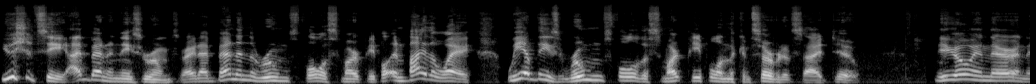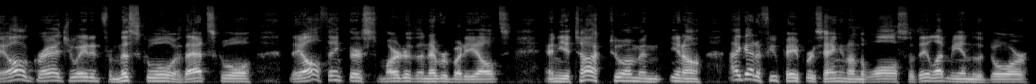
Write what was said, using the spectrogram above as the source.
You should see i've been in these rooms right? I've been in the rooms full of smart people. And by the way we have these rooms full of the smart people on the conservative side too you go in there and they all graduated from this school or that school. They all think they're smarter than everybody else. And you talk to them and you know i got a few papers hanging on the wall so they let me into the door.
